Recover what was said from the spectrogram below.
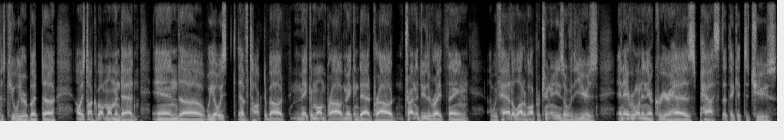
peculiar, but uh, I always talk about mom and dad. And uh, we always have talked about making mom proud, making dad proud, trying to do the right thing. We've had a lot of opportunities over the years, and everyone in their career has paths that they get to choose.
